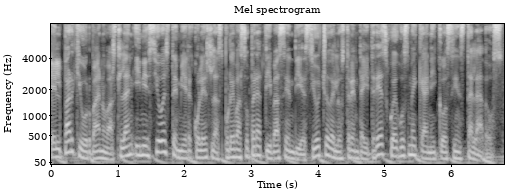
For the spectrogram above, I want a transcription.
El Parque Urbano Aztlán inició este miércoles las pruebas operativas en 18 de los 33 juegos mecánicos instalados.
